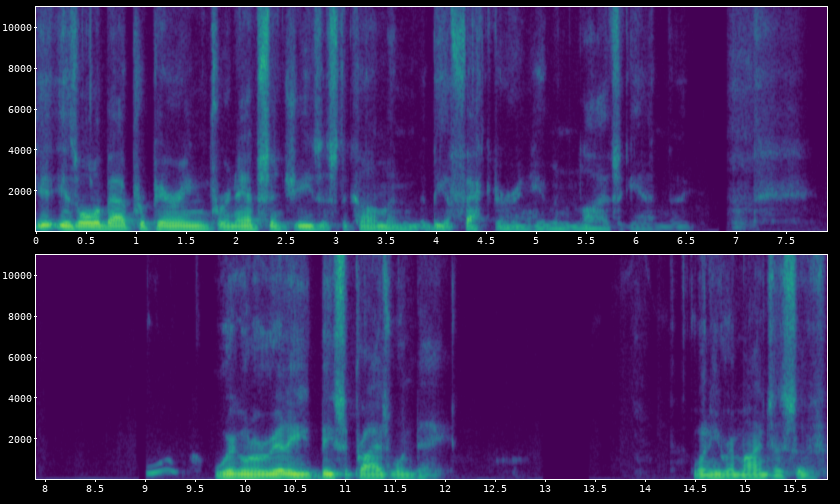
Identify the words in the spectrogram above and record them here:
is all about preparing for an absent Jesus to come and be a factor in human lives again, we're going to really be surprised one day when he reminds us of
